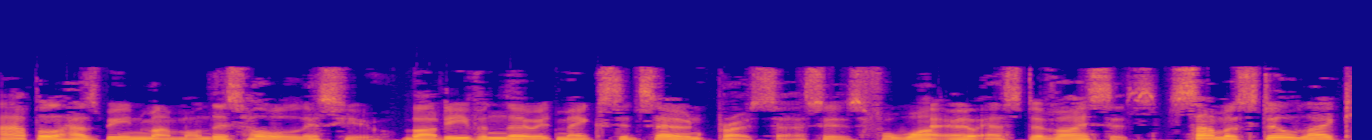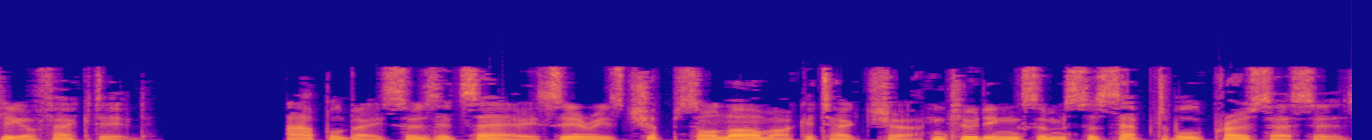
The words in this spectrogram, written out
Apple has been mum on this whole issue, but even though it makes its own processors for iOS devices, some are still likely affected. Apple bases its A series chips on ARM architecture, including some susceptible processors.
